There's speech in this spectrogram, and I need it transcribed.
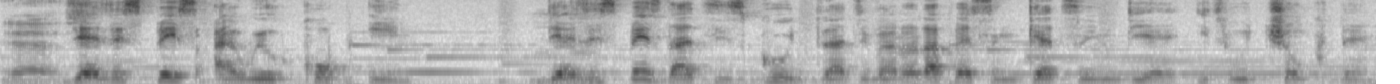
Yes. There's a space I will cope in. There's a space that is good that if another person gets in there, it will choke them.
